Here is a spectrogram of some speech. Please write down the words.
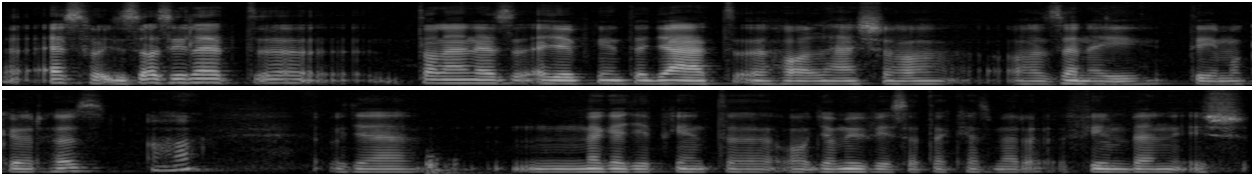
Ez, hogy Zazi lett, talán ez egyébként egy áthallása a zenei témakörhöz. Aha. Ugye, meg egyébként hogy a művészetekhez, mert filmben is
